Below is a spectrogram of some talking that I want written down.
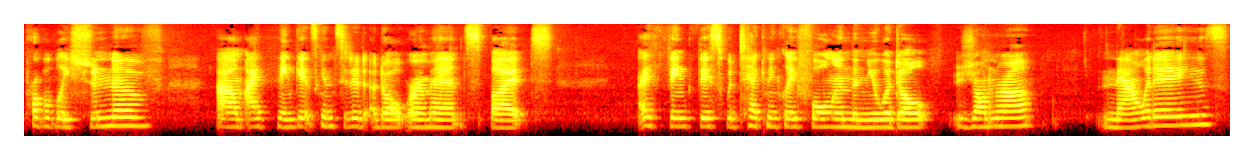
Probably shouldn't have. Um, I think it's considered adult romance, but I think this would technically fall in the new adult genre nowadays.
